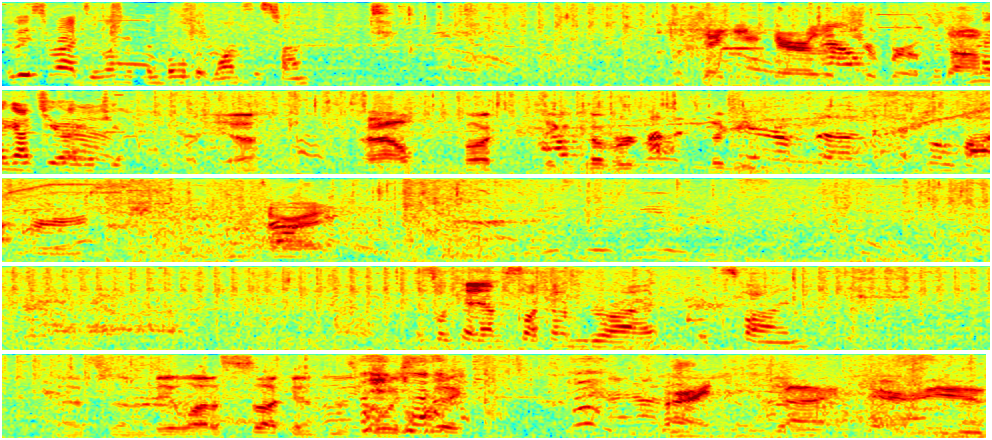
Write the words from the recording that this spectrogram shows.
At least we're not dealing with them both at once this time. I'm taking care of the Ow. trooper up top. I got you, I got you. Yeah. Ow. Fuck. Take cover. I'll take Take care of the robot first. Alright. This will heal you. It's okay, I'm sucking them dry. It's fine. That's gonna be a lot of sucking. This boy's sick. Alright. There, yeah.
